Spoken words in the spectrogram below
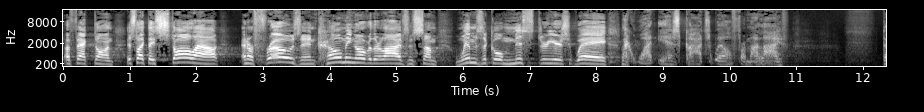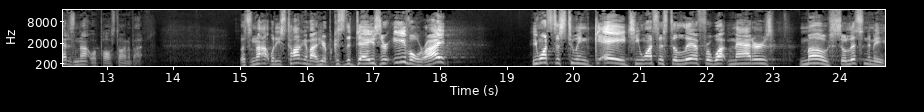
effect on. It's like they stall out and are frozen, combing over their lives in some whimsical, mysterious way, like, what is God's will for my life? That is not what Paul's talking about. That's not what he's talking about here because the days are evil, right? He wants us to engage, He wants us to live for what matters most. So listen to me.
